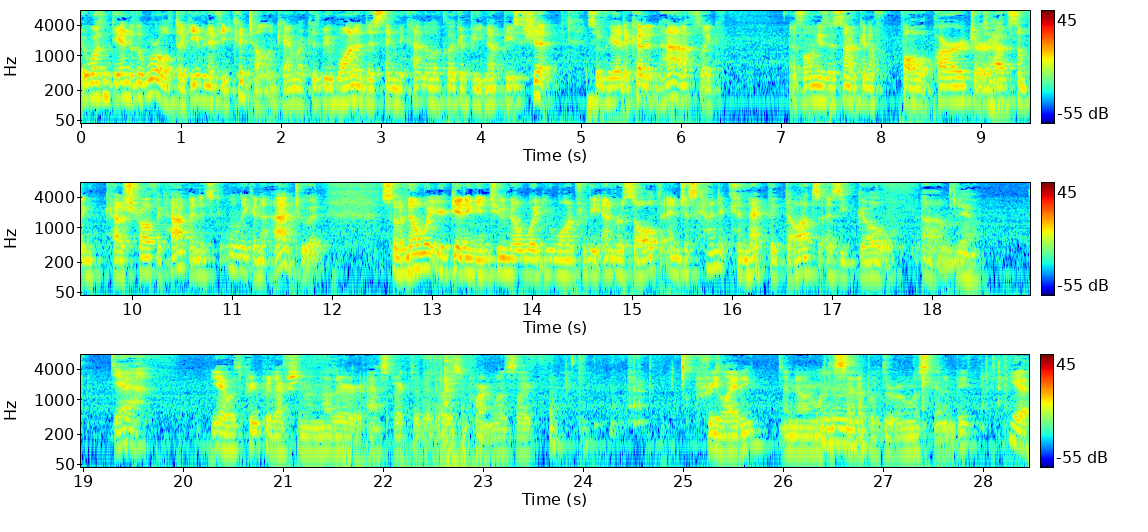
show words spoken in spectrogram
it wasn't the end of the world. Like even if you could tell on camera, because we wanted this thing to kind of look like a beaten up piece of shit. So if we had to cut it in half, like as long as it's not gonna fall apart or Yeah. have something catastrophic happen, it's only gonna add to it. So know what you're getting into, know what you want for the end result, and just kind of connect the dots as you go. Um, Yeah. yeah, Yeah, with pre-production, another aspect of it that was important was like pre-lighting and knowing what the Mhm. setup of the room was going to be. yeah.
